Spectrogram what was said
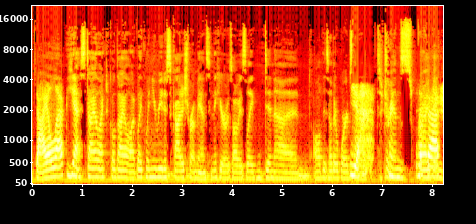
dialect. Yes, dialectical dialogue. Like when you read a Scottish romance and the hero is always like dinna and all these other words. Yeah. Transcribing.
